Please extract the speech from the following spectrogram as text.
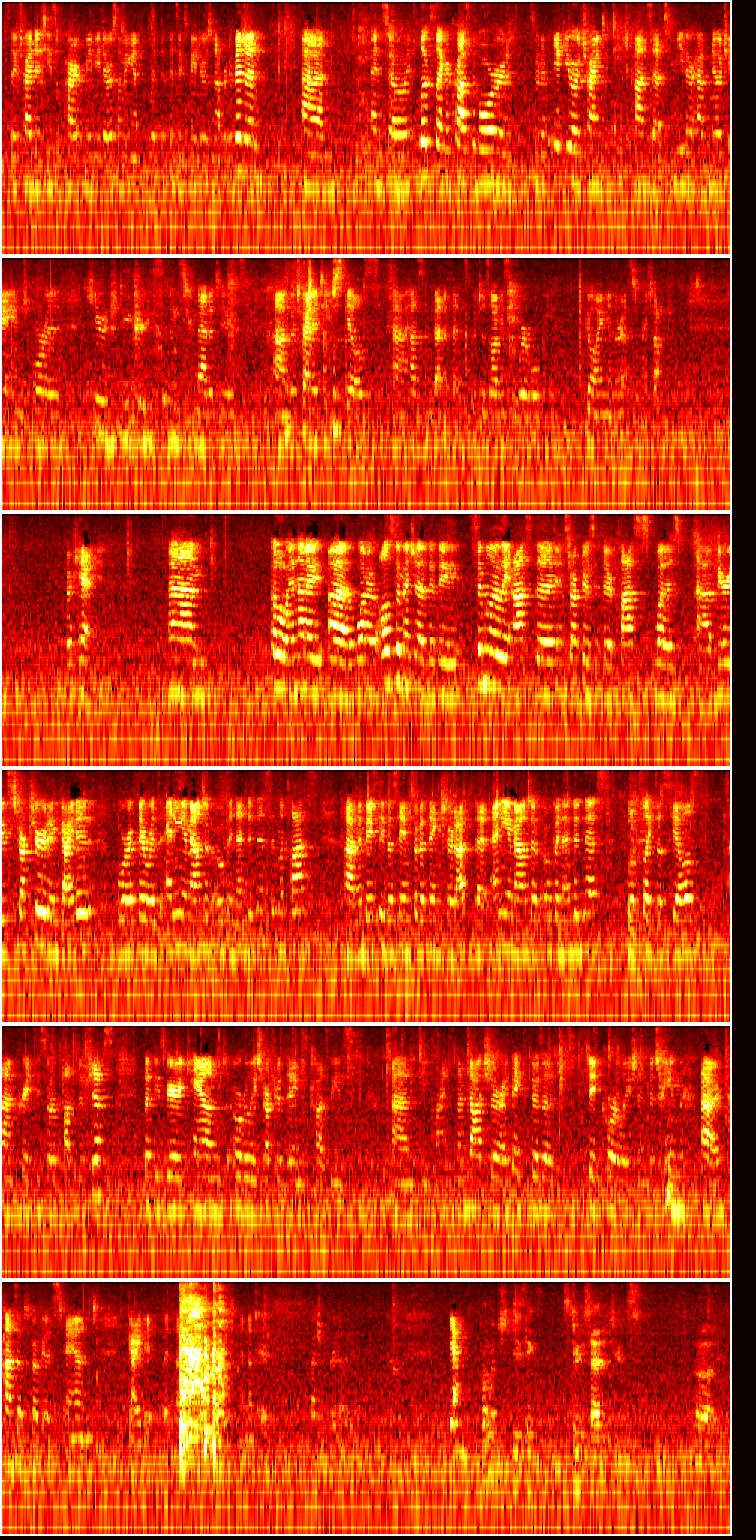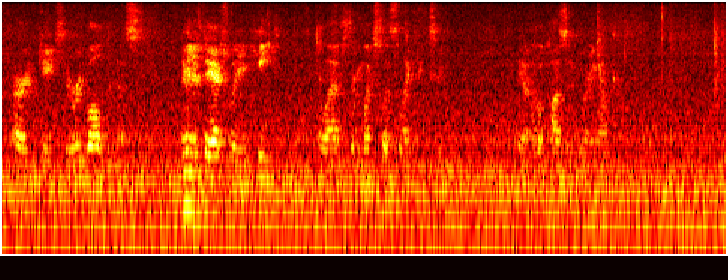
So they tried to tease apart, maybe there was something with the physics majors in upper division. Um, and so it looks like across the board, sort of if you are trying to teach concepts, you either have no change or a huge decrease in student attitudes. Um, but trying to teach skills uh, has some benefits, which is obviously where we'll be going in the rest of my talk. Okay. Um, oh, and then I uh, want to also mention that they similarly asked the instructors if their class was uh, very structured and guided, or if there was any amount of open-endedness in the class. Um, and basically the same sort of thing showed up, that any amount of open-endedness looks like the skills um, creates these sort of positive shifts, but these very canned, overly structured things cause these um, declines. And I'm not sure, I think there's a big correlation between uh, concepts focused and guided, but that's another question for another day. Yeah? How much do you think students' attitudes uh, are engaged or involved in this? I mean, if they actually hate the labs, they're much less likely to you know, have a positive learning outcome.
